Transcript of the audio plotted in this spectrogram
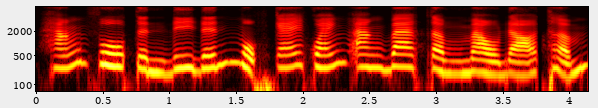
hắn vô tình đi đến một cái quán ăn ba tầng màu đỏ thẫm.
